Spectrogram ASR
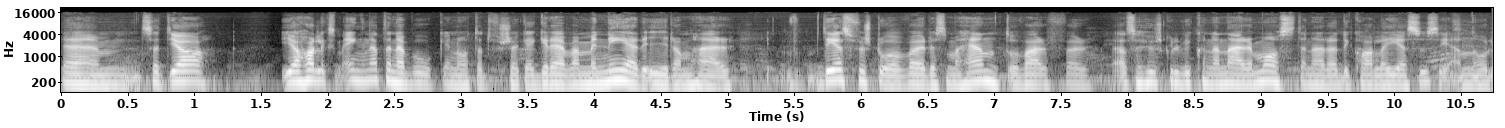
Eh, så att jag jag har liksom ägnat den här boken åt att försöka gräva mig ner i de här, dels förstå vad är det som har hänt och varför, alltså hur skulle vi kunna närma oss den här radikala Jesus igen och,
